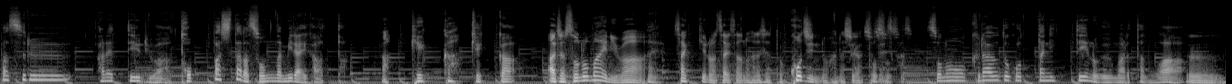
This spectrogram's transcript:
破するあれっていうよりは突破したらそんな未来があった。あ結果。結果あじゃあその前には、はい。さっきの浅井さんの話だと個人の話があったそうそうそう。そのクラウドごったにっていうのが生まれたのは、うん。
